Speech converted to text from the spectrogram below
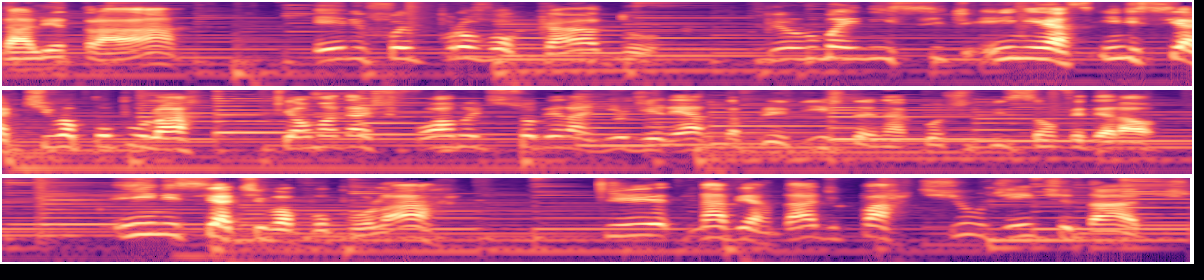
da letra A ele foi provocado por uma inici iniciativa popular, que é uma das formas de soberania direta previstas na Constituição Federal. Iniciativa popular que, na verdade, partiu de entidades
